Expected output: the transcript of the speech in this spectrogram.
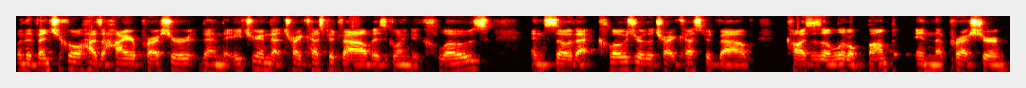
When the ventricle has a higher pressure than the atrium, that tricuspid valve is going to close. And so that closure of the tricuspid valve causes a little bump in the pressure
